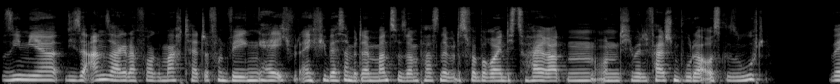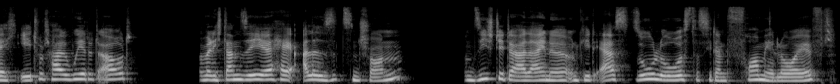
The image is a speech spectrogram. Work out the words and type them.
sie mir diese Ansage davor gemacht hätte, von wegen, hey, ich würde eigentlich viel besser mit deinem Mann zusammenpassen, der wird es voll bereuen, dich zu heiraten und ich habe den falschen Bruder ausgesucht, wäre ich eh total weirded out. Und wenn ich dann sehe, hey, alle sitzen schon und sie steht da alleine und geht erst so los, dass sie dann vor mir läuft,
